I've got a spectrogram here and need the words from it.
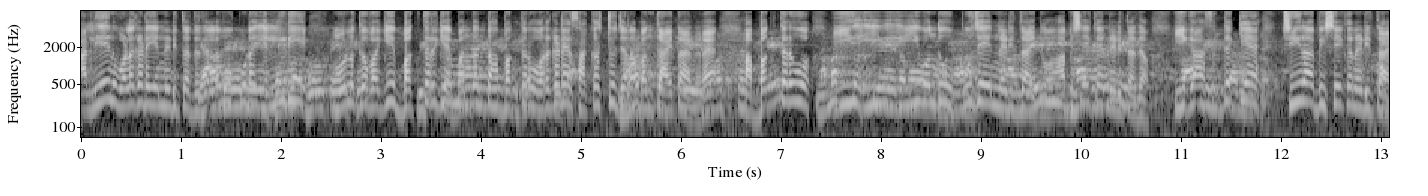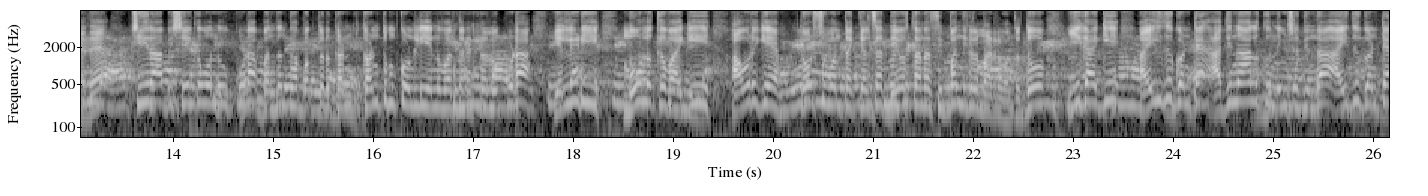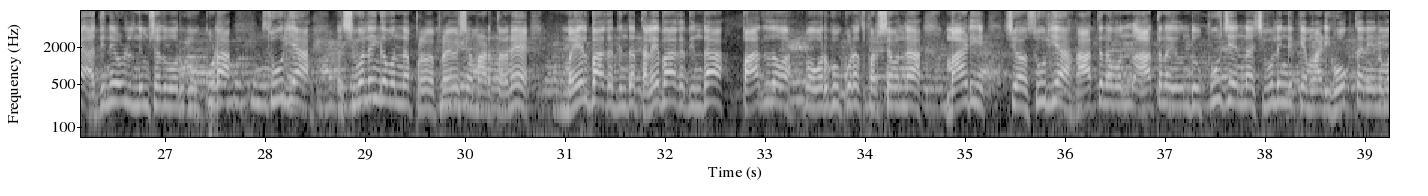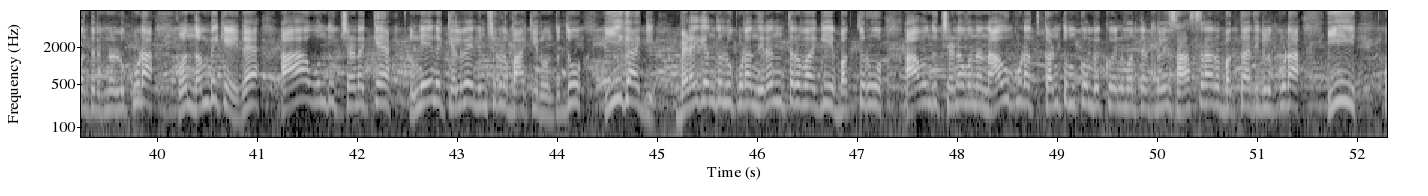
ಅಲ್ಲೇನು ಒಳಗಡೆ ಏನು ನಡೀತದೆ ಎಲ್ಲವೂ ಕೂಡ ಎಲ್ ಇ ಮೂಲಕವಾಗಿ ಭಕ್ತರಿಗೆ, ಬಂದಂತಹ ಭಕ್ತರು ಹೊರಗಡೆ ಸಾಕಷ್ಟು ಜನ ಬಂದು ಕಾಯ್ತಾ ಇದ್ದಾರೆ. ಆ ಭಕ್ತರು ಈ, ಈ- ಒಂದು ಪೂಜೆ ಏನು ನಡೀತಾ ಇದ್ದು ಅಭಿಷೇಕ ನಡೀತಾ ಇದೆ ಈಗ ಸದ್ಯಕ್ಕೆ ಕ್ಷೀರಾಭಿಷೇಕ ನಡೀತಾ ಇದೆ. ಕ್ಷೀರಾಭಿಷೇಕವನ್ನು ಕೂಡ ಬಂದಂತಹ ಭಕ್ತರು ಕಣ್ ಕಣ್ ತುಂಬಿಕೊಳ್ಳಿ ಎನ್ನುವಂಥ ನಿಟ್ಟಿನಲ್ಲೂ ಕೂಡ ಎಲ್ ಇ ಡಿ ಮೂಲಕವಾಗಿ ಅವರಿಗೆ ತೋರಿಸುವಂಥ ಕೆಲಸ ದೇವಸ್ಥಾನ ಸಿಬ್ಬಂದಿಗಳು ಮಾಡಿರುವಂಥದ್ದು ಹೀಗಾಗಿ ಐದು ಗಂಟೆ ಹದಿನಾಲ್ಕು ನಿಮಿಷದಿಂದ ಐದು ಗಂಟೆ ಹದಿನೇಳು ನಿಮಿಷದವರೆಗೂ ಕೂಡ ಸೂರ್ಯ ಶಿವಲಿಂಗವನ್ನು ಪ್ರ, ಪ್ರವೇಶ ಮಾಡ್ತಾನೆ. ಮೇಲ್ಭಾಗದಿಂದ ತಲೆಭಾಗದಿಂದ ಪಾದದವರೆಗೂ ಕೂಡ ಸ್ಪರ್ಶವನ್ನು ಮಾಡಿ ಸೂರ್ಯ ಆತನ ಒಂದು ಆತನ ಒಂದು ಪೂಜೆಯನ್ನು ಶಿವಲಿಂಗಕ್ಕೆ ಮಾಡಿ ಹೋಗ್ತಾನೆ ಎನ್ನುವಂಥದ್ರಲ್ಲೂ ಕೂಡ ಒಂದು ನಂಬಿಕೆ ಇದೆ. ಆ ಒಂದು ಕ್ಷಣಕ್ಕೆ ಇನ್ನೇನು ಕೆಲವೇ ನಿಮಿಷಗಳು ಬಾಕಿ ಇರುವಂಥದ್ದು ಹೀಗಾಗಿ ಬೆಳಗ್ಗೆಂದಲೂ ಕೂಡ ನಿರಂತರವಾಗಿ ಭಕ್ತರು ಆ ಒಂದು ಕ್ಷಣವನ್ನು ನಾವು ಕೂಡ ಕಣ್ತುಂಬ್ಕೊಬೇಕು ಎನ್ನುವಂಥ ನಿಟ್ಟಿನಲ್ಲಿ ಸಹಸ್ರಾರು ಭಕ್ತಾದಿಗಳು ಕೂಡ ಈ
